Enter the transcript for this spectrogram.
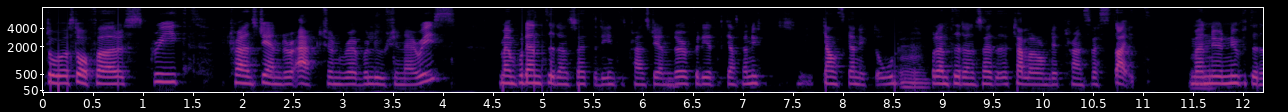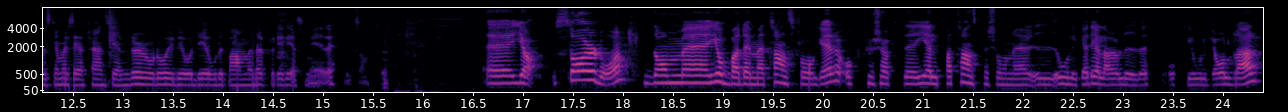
står, står för Street Transgender Action Revolutionaries. Men på den tiden så hette det inte transgender för det är ett ganska nytt, ganska nytt ord. Mm. På den tiden så hette, kallade de det transvestite. Men Mm. nu, nu för tiden ska man säga transgender och då är det det ordet man använder för det är det som är rätt liksom. Eh, ja, STAR då, de eh, jobbade med transfrågor och försökte hjälpa transpersoner i olika delar av livet och i olika åldrar.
